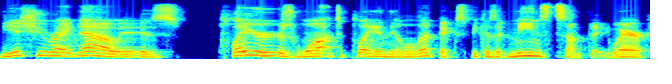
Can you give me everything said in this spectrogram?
the issue right now is players want to play in the Olympics because it means something where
